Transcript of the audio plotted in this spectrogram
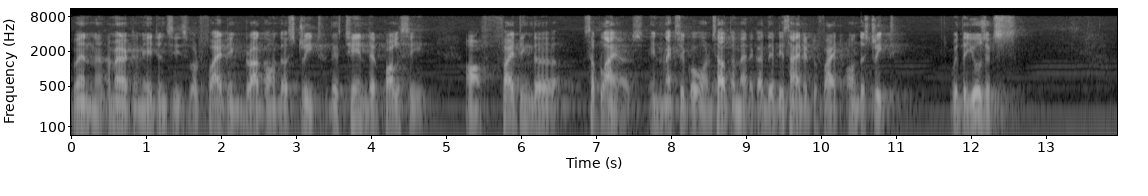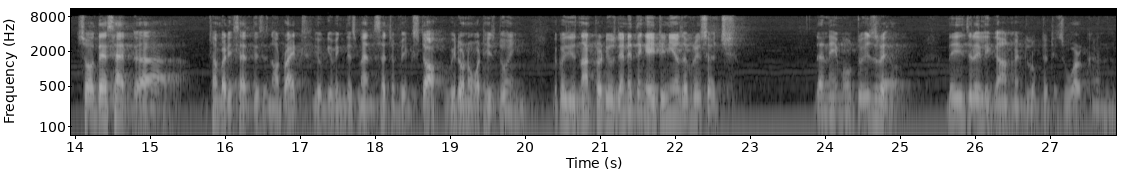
when American agencies were fighting drug on the street, they changed their policy of fighting the suppliers in Mexico and South America, they decided to fight on the street with the users. So they said, uh, somebody said, this is not right, you're giving this man such a big stock, we don't know what he's doing, because he's not produced anything, eighteen years of research. Then he moved to Israel. The Israeli government looked at his work and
